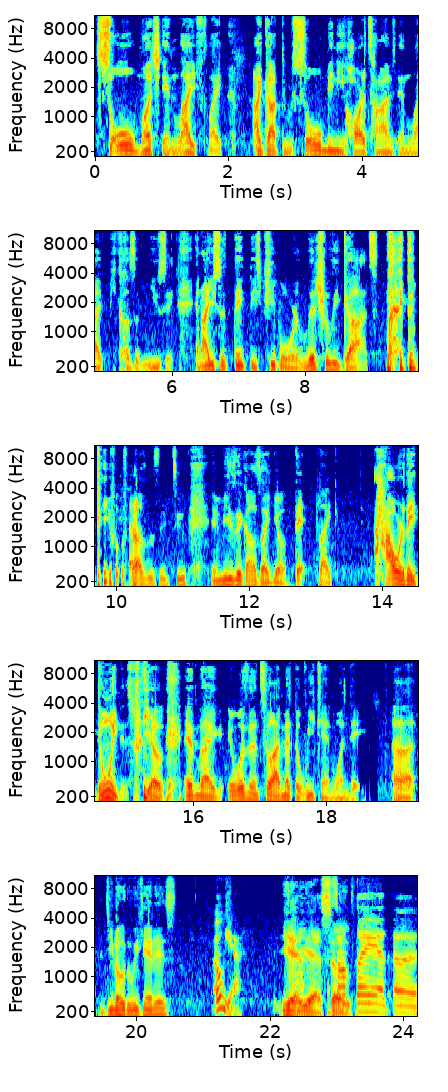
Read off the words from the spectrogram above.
so much in life. Like I got through so many hard times in life because of music. And I used to think these people were literally gods. Like the people that I was listening to in music, I was like, yo, that like how are they doing this? Yo, and like it wasn't until I met the Weeknd one day. Uh, do you know who the Weeknd is? Oh yeah. Yeah, yeah. yeah. So I saw him play at uh,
